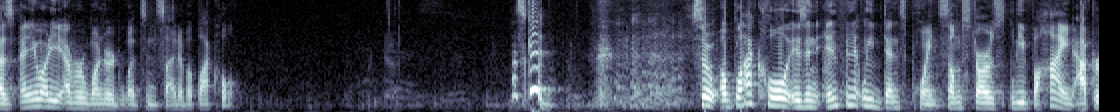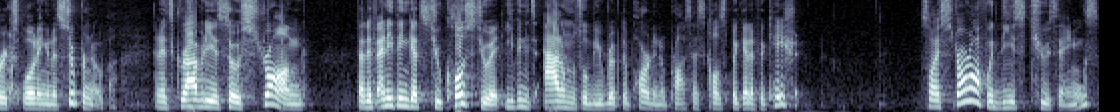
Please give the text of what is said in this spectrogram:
Has anybody ever wondered what's inside of a black hole? That's good. so a black hole is an infinitely dense point some stars leave behind after exploding in a supernova. And its gravity is so strong that if anything gets too close to it, even its atoms will be ripped apart in a process called spaghettification. So I start off with these two things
